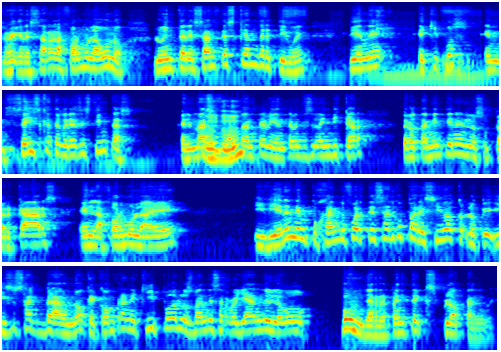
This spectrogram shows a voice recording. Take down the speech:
regresar a la Fórmula 1. Lo interesante es que Andretti, güey, tiene equipos en seis categorías distintas. El más importante, evidentemente, es la IndyCar, pero también tienen los Supercars, en la Fórmula E, y vienen empujando fuerte. Es algo parecido a lo que hizo Zach Brown, ¿no? Que compran equipos, los van desarrollando y luego, ¡pum!, de repente explotan, güey.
